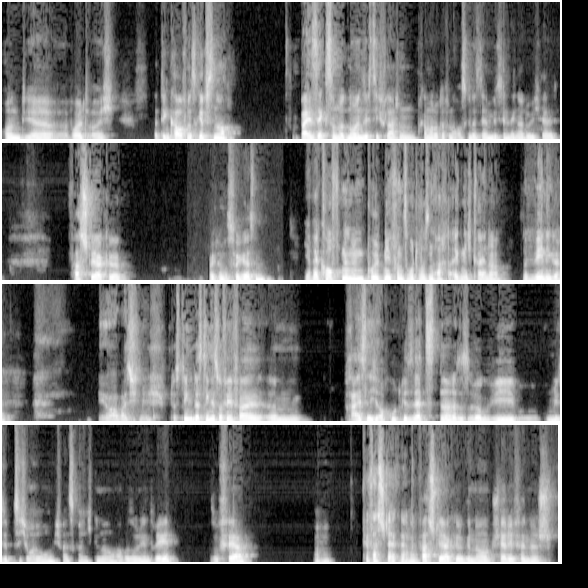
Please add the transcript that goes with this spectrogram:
und ihr wollt euch das Ding kaufen, das gibt's noch. Bei 669 Flaschen kann man noch davon ausgehen, dass der ein bisschen länger durchhält. Fassstärke, habe ich noch was vergessen? Ja, wer kauft denn einen Pultney von 2008? Eigentlich keiner. Wenige. Ja, weiß ich nicht. Das Ding, das Ding ist auf jeden Fall ähm, preislich auch gut gesetzt. Ne? Das ist irgendwie um die 70 Euro, ich weiß gar nicht genau, aber so den Dreh. So fair. Mhm. Für Fassstärke, ne? Fassstärke, genau. Sherry Finish.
